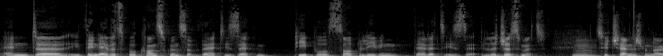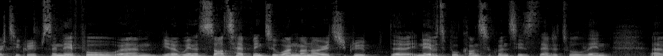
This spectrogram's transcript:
and uh, the inevitable consequence of that is that people start believing that it is legitimate mm. to challenge minority groups. And therefore, um, you know, when it starts happening to one minority group, the inevitable consequence is that it will then, uh,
